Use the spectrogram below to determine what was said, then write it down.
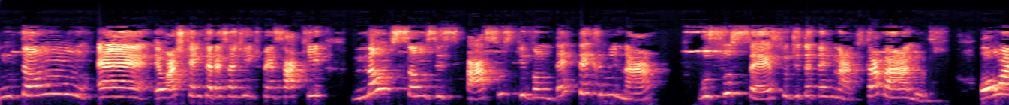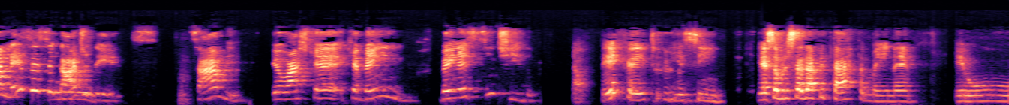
Então, é, eu acho que é interessante a gente pensar que não são os espaços que vão determinar o sucesso de determinados trabalhos ou a necessidade uhum. deles, sabe? Eu acho que é, que é bem, bem nesse sentido. Não, perfeito. E assim, é sobre se adaptar também, né? Eu,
